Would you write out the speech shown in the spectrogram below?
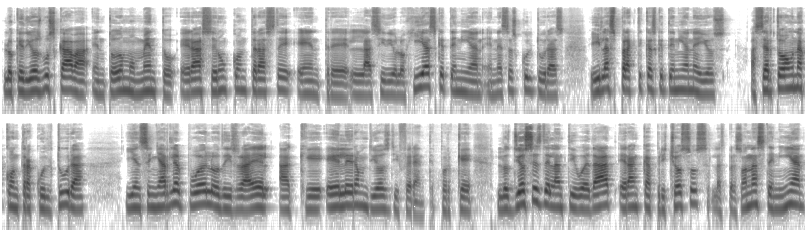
lo que Dios buscaba en todo momento era hacer un contraste entre las ideologías que tenían en esas culturas y las prácticas que tenían ellos, hacer toda una contracultura y enseñarle al pueblo de Israel a que Él era un Dios diferente, porque los dioses de la antigüedad eran caprichosos, las personas tenían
